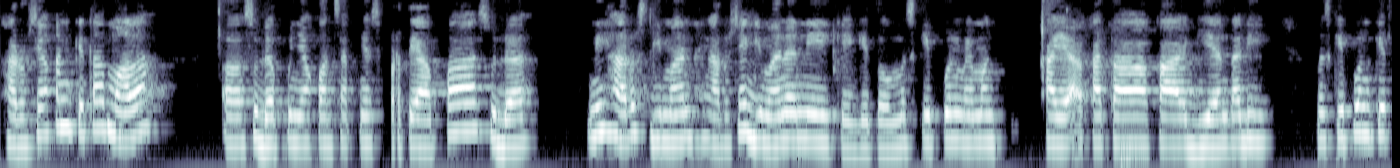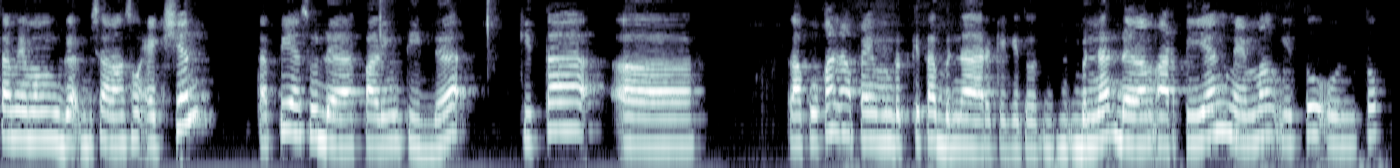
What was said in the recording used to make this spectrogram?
Harusnya kan kita malah uh, sudah punya konsepnya seperti apa, sudah ini harus gimana harusnya gimana nih kayak gitu meskipun memang kayak kata kagian tadi meskipun kita memang nggak bisa langsung action tapi ya sudah paling tidak kita uh, lakukan apa yang menurut kita benar kayak gitu. Benar dalam artian memang itu untuk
